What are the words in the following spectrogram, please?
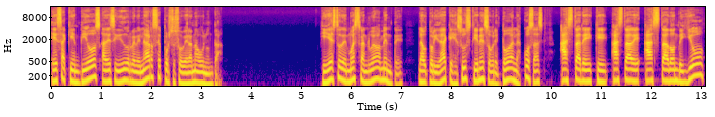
es a quien Dios ha decidido revelarse por su soberana voluntad. Y esto demuestra nuevamente la autoridad que Jesús tiene sobre todas las cosas hasta de que hasta de hasta donde yo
